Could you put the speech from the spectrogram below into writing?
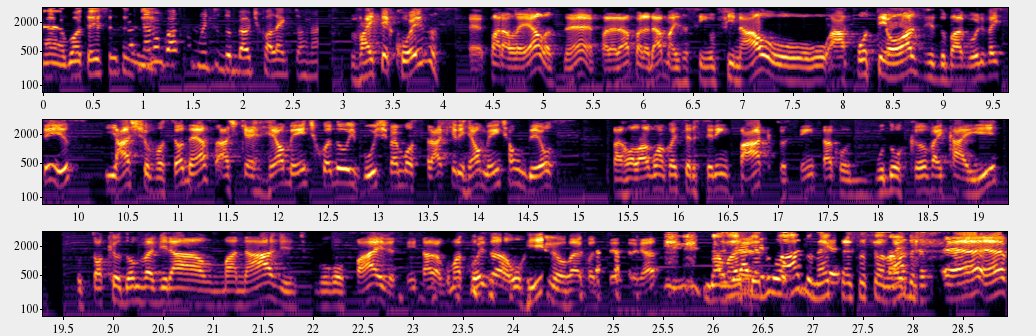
É, eu botei isso também. Eu não gosto muito do Belt Collector, não. Vai ter coisas é, paralelas, né? Parará, parará, mas assim, o final, o- a apoteose do bagulho vai ser isso. E acho, vou ser honesto, acho que é realmente quando o Ibushi vai mostrar que ele realmente é um deus. Vai rolar alguma coisa terceiro impacto, assim, sabe? O Budokan vai cair, o Tokyo Dome vai virar uma nave, tipo Google Five, assim, sabe? Alguma coisa horrível vai acontecer, tá ligado? Ainda mais que é do lado, né? Que tá estacionado. Mas, é, é,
